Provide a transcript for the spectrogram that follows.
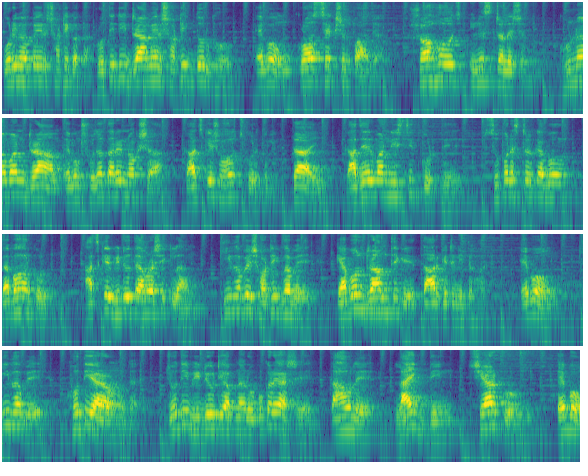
পরিমাপের সঠিকতা। প্রতিটি ড্রামের সঠিক দৈর্ঘ্য এবং ক্রস সেকশন পাওয়া যায়। সহজ ইনস্টলেশন। ঘূর্ণায়মান ড্রাম এবং সোজা তারের নকশা কাজকে সহজ করে তোলে। তাই কাজের মান নিশ্চিত করতে সুপারস্টার কেবল ব্যবহার করুন। আজকের ভিডিওতে আমরা শিখলাম কীভাবে সঠিকভাবে কেবল ড্রাম থেকে তার কেটে নিতে হয় এবং কীভাবে ক্ষতি এড়ানো যায়। যদি ভিডিওটি আপনার উপকারে আসে, তাহলে লাইক দিন, শেয়ার করুন এবং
